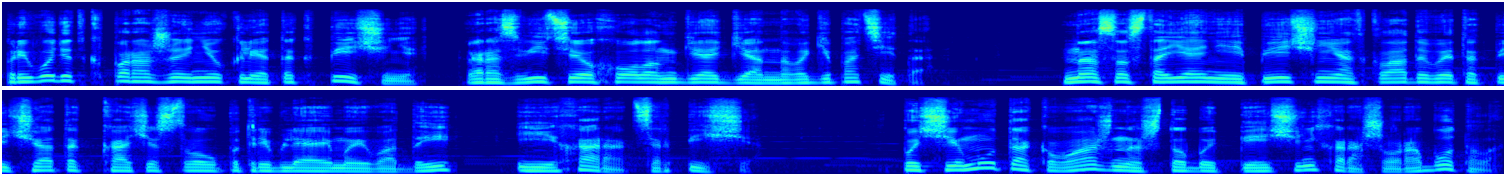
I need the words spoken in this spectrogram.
приводит к поражению клеток печени, развитию холангиогенного гепатита – на состояние печени откладывает отпечаток качества употребляемой воды и характер пищи. Почему так важно, чтобы печень хорошо работала?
